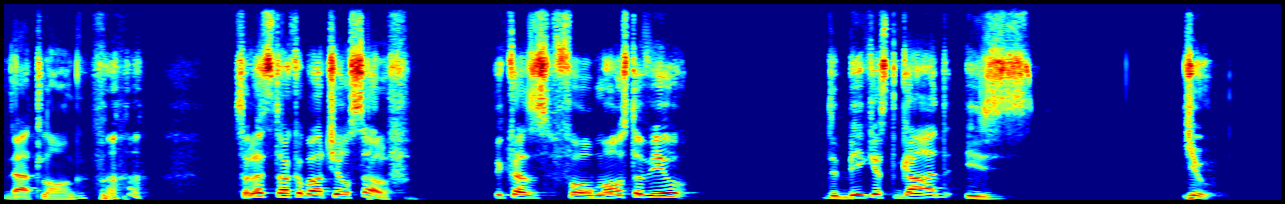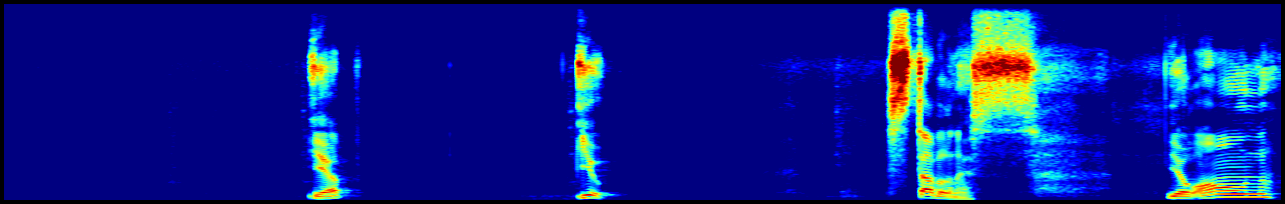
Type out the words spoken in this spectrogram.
that long. So let's talk about yourself. Because for most of you, the biggest God is you. Yep. You. Stubbornness. Your own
